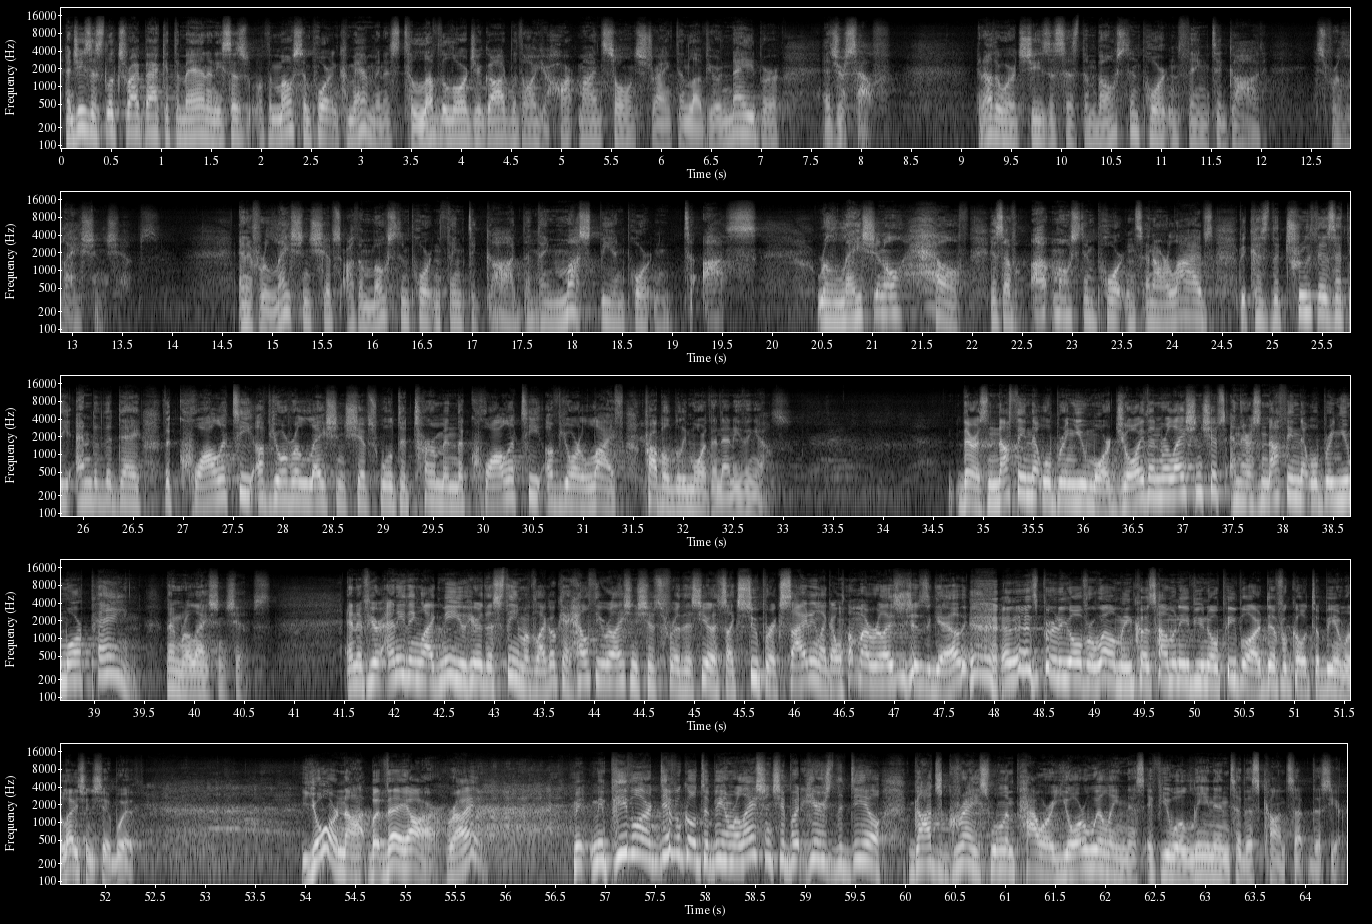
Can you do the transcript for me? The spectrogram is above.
And Jesus looks right back at the man and he says, Well, the most important commandment is to love the Lord your God with all your heart, mind, soul, and strength, and love your neighbor as yourself. In other words, Jesus says the most important thing to God is relationships. And if relationships are the most important thing to God, then they must be important to us. Relational health is of utmost importance in our lives because the truth is, at the end of the day, the quality of your relationships will determine the quality of your life, probably more than anything else. There is nothing that will bring you more joy than relationships, and there's nothing that will bring you more pain than relationships. And if you're anything like me, you hear this theme of like, okay, healthy relationships for this year. It's like super exciting. Like, I want my relationships to get healthy. And then it's pretty overwhelming because how many of you know people are difficult to be in relationship with? You're not, but they are, right? I mean, I mean, people are difficult to be in relationship, but here's the deal God's grace will empower your willingness if you will lean into this concept this year.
